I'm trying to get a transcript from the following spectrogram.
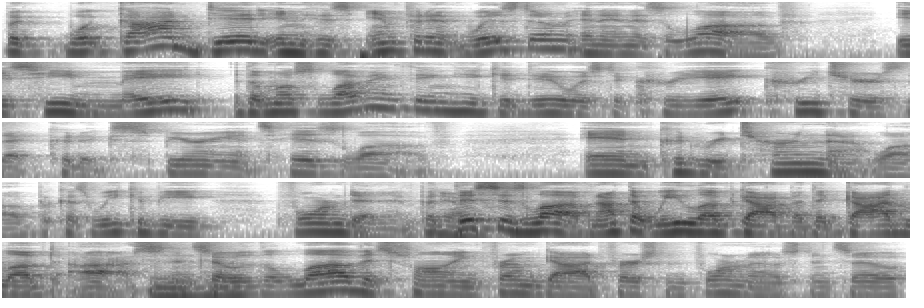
but what god did in his infinite wisdom and in his love is he made the most loving thing he could do was to create creatures that could experience his love and could return that love because we could be formed in it. But Yeah. this is love, not that we loved God, but that God loved us. And so mm-hmm. the love is flowing from God first and foremost. And so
